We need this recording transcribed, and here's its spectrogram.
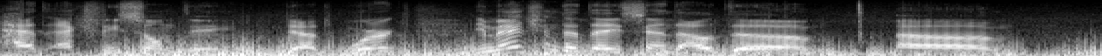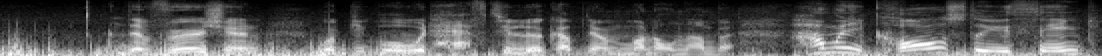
had actually something that worked. Imagine that they send out the, um, the version where people would have to look up their model number. How many calls do you think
